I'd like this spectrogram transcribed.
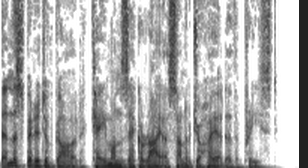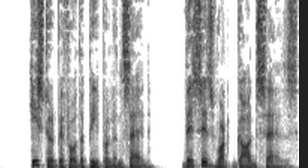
Then the Spirit of God came on Zechariah son of Jehoiada the priest. He stood before the people and said, This is what God says.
